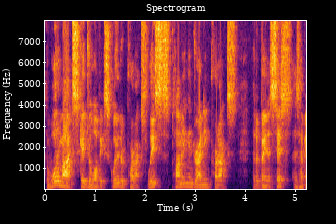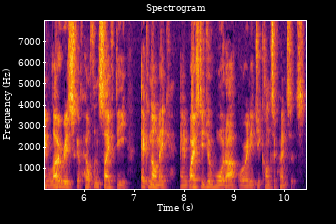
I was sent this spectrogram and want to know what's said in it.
The watermark schedule of excluded products lists plumbing and draining products that have been assessed as having low risk of health and safety, economic and wastage of water or energy consequences.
